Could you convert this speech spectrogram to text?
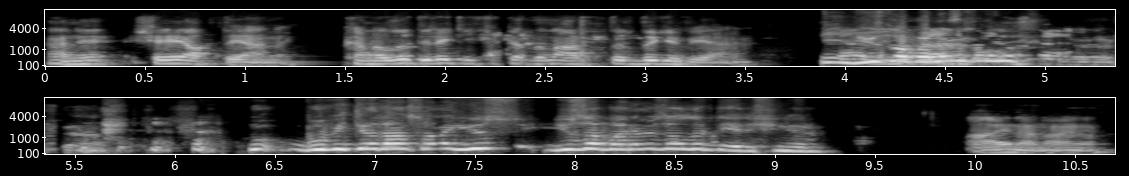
hani şey yaptı yani. Kanalı direkt iki kadın arttırdı gibi yani. Bir Yani 100 biraz abonemiz olur. Bu, bu videodan sonra 100 100 abonemiz olur diye düşünüyorum. Aynen aynen.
